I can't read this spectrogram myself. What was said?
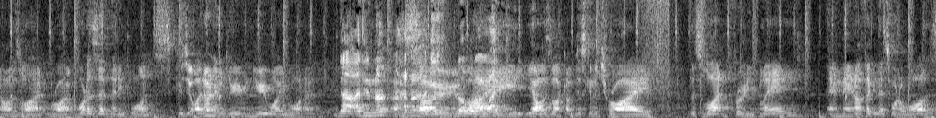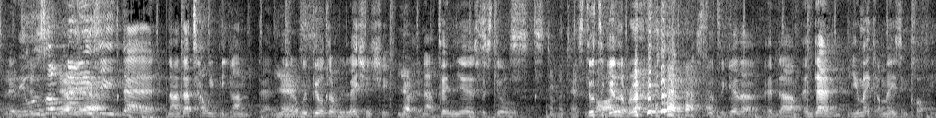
I was like, right, what is it that he wants? Because I don't think you even knew what you wanted. no, I didn't know. I, had no, I just know what I, like. Yeah, I was like, I'm just gonna try this light and fruity blend, and then I think that's what it was. It just- was yeah, yeah. amazing, Dad. Now that's how we began, Dad. You know, we built a relationship. you know, Now ten years, we're still Still the test. still together, bro. still together. And um, and Dan, you make amazing coffee.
